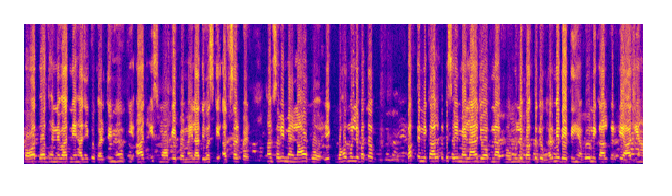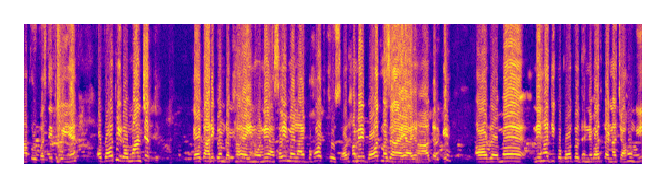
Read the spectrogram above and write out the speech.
बहुत बहुत धन्यवाद नेहा जी को करती हूँ कि आज इस मौके पर, महिला दिवस के अवसर पर हम सभी महिलाओं को एक बहुमूल्य मतलब वक्त निकाल करके सभी महिलाएँ जो अपना बहुमूल्य वक्त जो घर में देती हैं, वो निकाल करके आज यहाँ पर उपस्थित हुई हैं और बहुत ही रोमांचक यह कार्यक्रम रखा है इन्होंने। सभी महिलाएँ बहुत खुश और हमें बहुत मज़ा आया यहाँ आकर के। और मैं नेहा जी को बहुत बहुत धन्यवाद करना चाहूँगी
